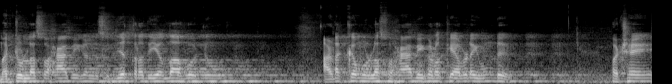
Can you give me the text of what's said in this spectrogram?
മറ്റുള്ള സ്വഹാബികൾ സുദ്യഖ് റതിയല്ലാഹുനു അടക്കമുള്ള സ്വഹാബികളൊക്കെ അവിടെയുണ്ട്. പക്ഷേ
